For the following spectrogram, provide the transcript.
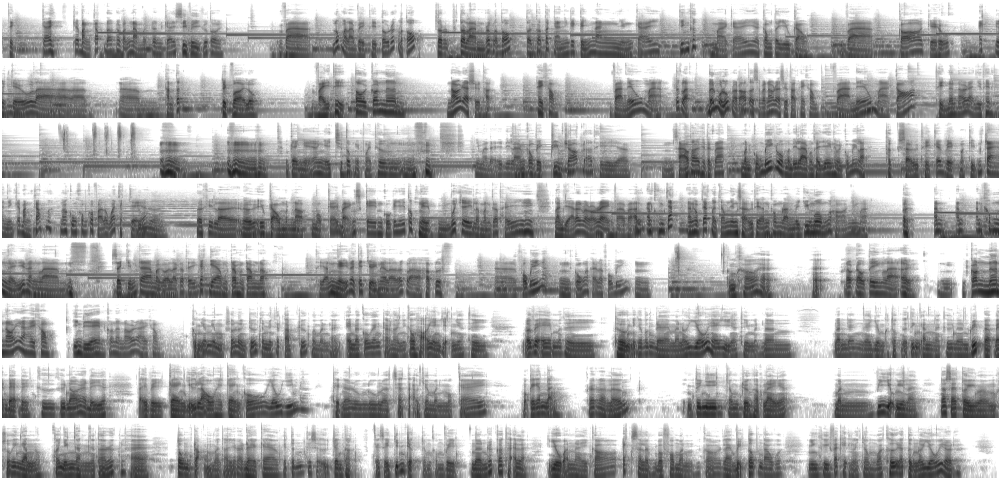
Thì cái cái bằng cấp đó nó vẫn nằm ở trên cái CV của tôi. Và lúc mà làm việc thì tôi rất là tốt tôi tôi làm rất là tốt. Tôi có tất cả những cái kỹ năng những cái kiến thức mà cái công ty yêu cầu. Và có kiểu kiểu là, là ờ, thành tích tuyệt vời luôn. Vậy thì tôi có nên nói ra sự thật hay không? Và nếu mà tức là đến một lúc nào đó tôi sẽ phải nói ra sự thật hay không? Và nếu mà có thì nên nói ra như thế nào? ok nghĩa nghĩa chưa tốt nghiệp ngoại thương. Nhưng mà để đi làm công việc dream job đó thì uh, xạo thôi. Thì thực ra mình cũng biết luôn mình đi làm một thời gian thì mình cũng biết là thực sự thì cái việc mà kiểm tra những cái bằng cấp á, nó cũng không có phải là quá chặt chẽ đúng rồi. Đôi khi là yêu cầu mình nộp một cái bản scan của cái giấy tốt nghiệp which là mình có thể làm giả rất là rõ ràng. Và và anh anh không chắc anh không chắc là trong nhân sự thì anh không rành về chuyên môn của họ nhưng mà ừ, anh anh anh không nghĩ rằng là sẽ kiểm tra mà gọi là có thể gắt gao một trăm phần trăm đâu. Thì anh nghĩ là cái chuyện này là rất là hợp à, phổ biến á. Ừ, cũng có thể là phổ biến. Ừ. cũng khó ha. Đầu đầu tiên là ừ có nên nói ra hay không? In the end có nên nói ra hay không? Cũng giống như một số lần trước trong những cái tập trước mà mình đã em đã cố gắng trả lời những câu hỏi dạng dạng nha. Thì đối với em thì thường những cái vấn đề mà nói dối hay gì thì mình nên nên người dùng cái thuật ngữ tiếng Anh là cứ nên rip và banded đi, cứ cứ nói ra đi á. Tại vì càng giữ lâu hay càng cố giấu giếm đó, thì nó luôn luôn là sẽ tạo cho mình một cái một cái gánh nặng rất là lớn. Tuy nhiên, trong trường hợp này á, mình, ví dụ như là nó sẽ tùy vào một số cái ngành không? Có những ngành người ta rất là tôn trọng mà ta rất là đề cao cái tính, cái sự chân thật, cái sự chính trực trong công việc. Nên rất có thể là dù anh này có excellent performance, có làm việc tốt đến đâu á nhưng khi phát hiện là trong quá khứ đã từng nói dối rồi đó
